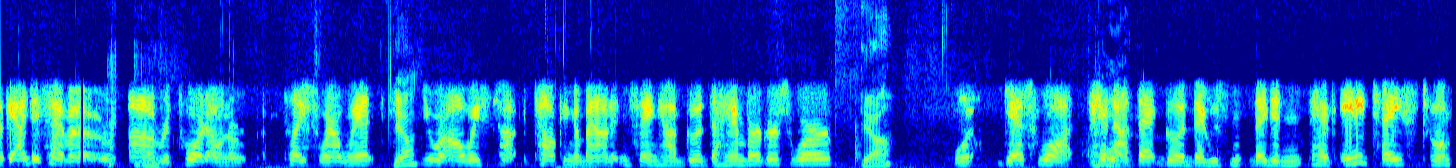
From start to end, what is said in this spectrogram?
Okay, I just have a, a report on a place where I went. Yeah, You were always ta- talking about it and saying how good the hamburgers were. yeah. Well, guess what? They're What? not that good. They was they didn't have any taste to them,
